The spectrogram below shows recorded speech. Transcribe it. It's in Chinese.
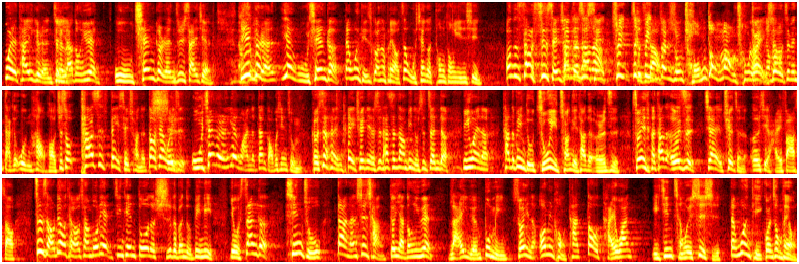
为了他一个人，整个亚东医院五千个人去筛检，一个人验五千个，但问题是观众朋友，这五千个通通阴性。哦，这到底是谁传的？这是谁？所以这个病毒到底是从虫洞冒出来的？对，所以我这边打个问号哈，就说他是被谁传的？到现在为止，五千个人验完了，但搞不清楚。可是很可以确定的是，他身上病毒是真的，因为呢，他的病毒足以传给他的儿子，所以呢，他的儿子现在也确诊了，而且还发烧。至少六条的传播链，今天多了十个本土病例，有三个新竹大南市场跟亚东医院来源不明，所以呢，Omicron 它到台湾已经成为事实。但问题，观众朋友。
